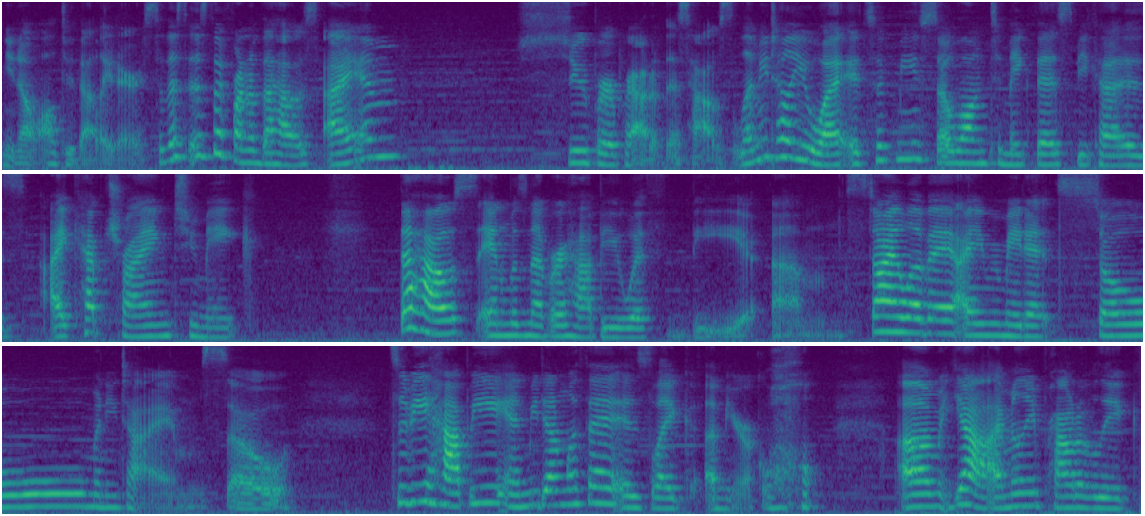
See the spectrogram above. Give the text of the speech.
you know, I'll do that later. So this is the front of the house. I am super proud of this house. Let me tell you what, it took me so long to make this because I kept trying to make the house and was never happy with the um, style of it. I remade it so many times. So to be happy and be done with it is like a miracle. um, yeah, I'm really proud of like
